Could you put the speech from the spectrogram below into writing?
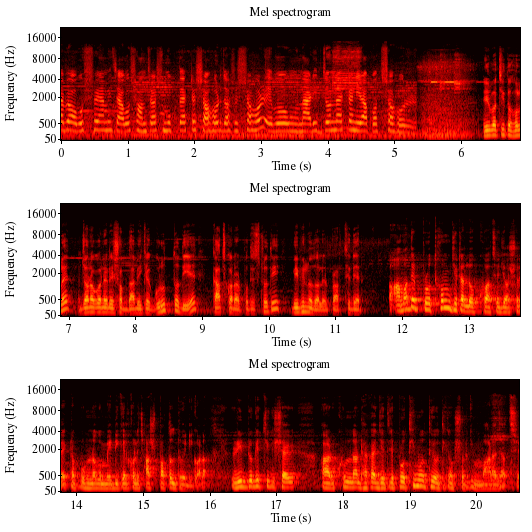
তবে অবশ্যই আমি চাবো সন্ত্রাস মুক্ত একটা শহর যশোর শহর এবং নারীর জন্য একটা নিরাপদ শহর। নির্বাচিত হলে জনগণের এসব দাবিকে গুরুত্ব দিয়ে কাজ করার প্রতিশ্রুতি বিভিন্ন দলের প্রার্থীদের। আমাদের প্রথম যেটা লক্ষ্য আছে যশোরে একটা পূর্ণাঙ্গ মেডিকেল কলেজ হাসপাতাল তৈরি করা। হৃদরোগের চিকিৎসায় আর খুলনা ঢাকায় যেতে প্রতিমধ্যে অধিকাংশ রোগী মারা যাচ্ছে।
